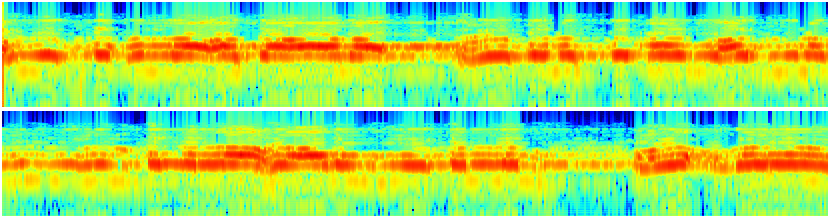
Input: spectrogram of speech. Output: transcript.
أن يتقوا الله تعالى ويتمسكوا بهدي نبيهم صلى الله عليه وسلم ويحذروا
